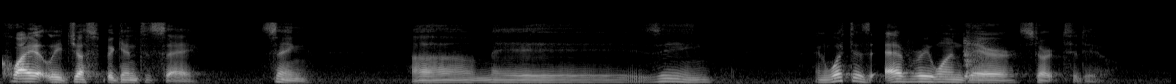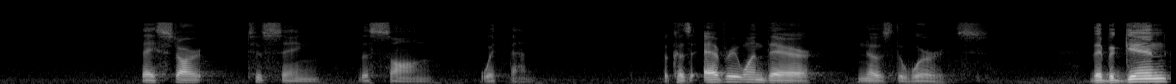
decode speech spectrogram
quietly just begin to say, sing, Amazing. And what does everyone there start to do? They start to sing the song with them. Because everyone there knows the words. They begin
